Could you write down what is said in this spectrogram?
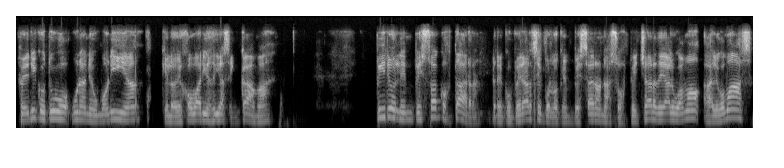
Federico tuvo una neumonía que lo dejó varios días en cama, pero le empezó a costar recuperarse por lo que empezaron a sospechar de algo, algo más,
